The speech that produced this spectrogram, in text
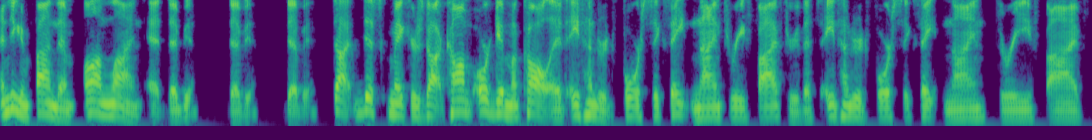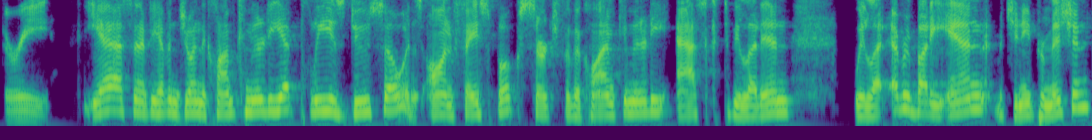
And you can find them online at www.discmakers.com or give them a call at 800 468 9353. That's 800 468 9353. Yes, and if you haven't joined the Climb community yet, please do so. It's on Facebook. Search for the Climb community. Ask to be let in. We let everybody in, but you need permission.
